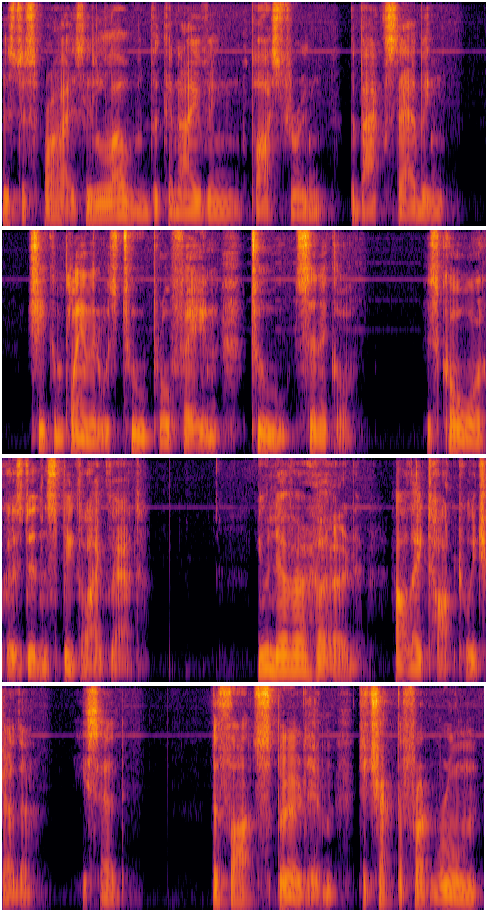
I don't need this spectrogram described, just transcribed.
To his surprise, he loved the conniving, posturing, the backstabbing. She complained that it was too profane, too cynical. His co-workers didn't speak like that. You never heard how they talked to each other, he said. The thought spurred him to check the front room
